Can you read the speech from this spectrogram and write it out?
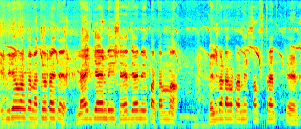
ఈ వీడియో కనుక నచ్చినట్టయితే లైక్ చేయండి షేర్ చేయండి. పక్కనున్న బెల్ గట్ట కొట్టండి సబ్స్క్రైబ్ చేయండి.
